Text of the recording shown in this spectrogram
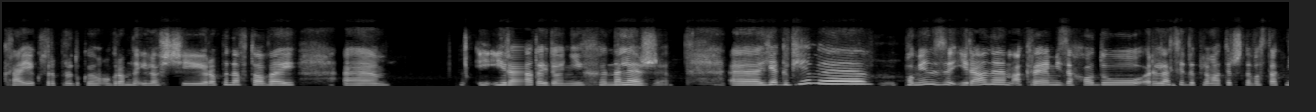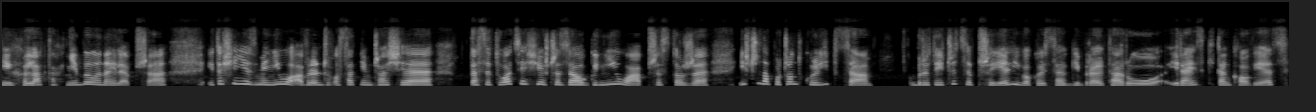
kraje, które produkują ogromne ilości ropy naftowej i Iran tutaj do nich należy. E, jak wiemy, pomiędzy Iranem a krajami Zachodu relacje dyplomatyczne w ostatnich latach nie były najlepsze i to się nie zmieniło, a wręcz w ostatnim czasie ta sytuacja się jeszcze zaogniła przez to, że jeszcze na początku lipca Brytyjczycy przejęli w okolicach Gibraltaru irański tankowiec,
